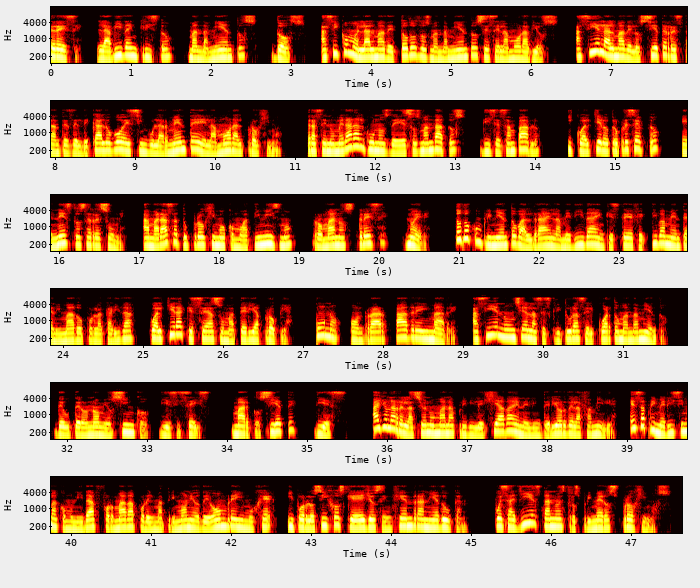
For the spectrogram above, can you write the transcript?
13. La vida en Cristo, mandamientos, 2. Así como el alma de todos los mandamientos es el amor a Dios, así el alma de los siete restantes del Decálogo es singularmente el amor al prójimo. Tras enumerar algunos de esos mandatos, dice San Pablo, y cualquier otro precepto, en esto se resume, amarás a tu prójimo como a ti mismo, Romanos 13, 9. Todo cumplimiento valdrá en la medida en que esté efectivamente animado por la caridad, cualquiera que sea su materia propia. 1. Honrar padre y madre. Así enuncian las escrituras el cuarto mandamiento. Deuteronomio 5, 16. Marcos 7, 10. Hay una relación humana privilegiada en el interior de la familia, esa primerísima comunidad formada por el matrimonio de hombre y mujer, y por los hijos que ellos engendran y educan, pues allí están nuestros primeros prójimos.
